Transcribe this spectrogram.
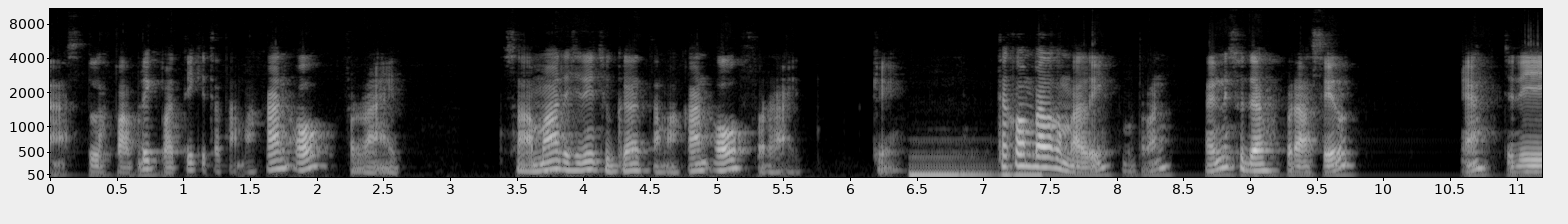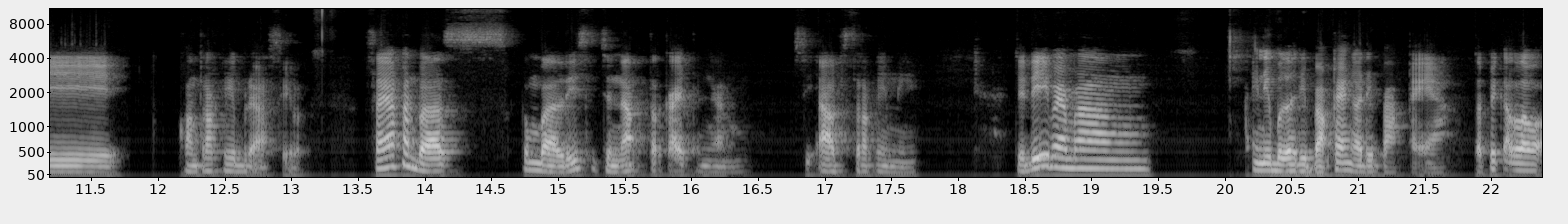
nah setelah public berarti kita tambahkan override sama di sini juga tambahkan override. Oke. Kita compile kembali, teman-teman. Nah, ini sudah berhasil. Ya, jadi kontrak ini berhasil. Saya akan bahas kembali sejenak terkait dengan si abstrak ini. Jadi memang ini boleh dipakai nggak dipakai ya. Tapi kalau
